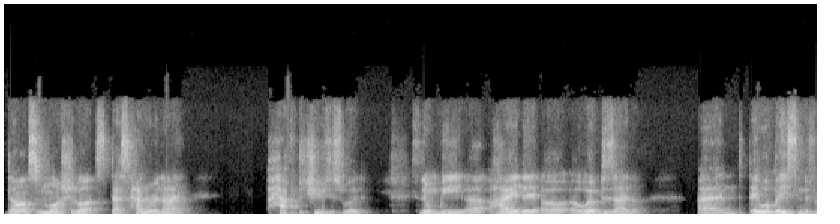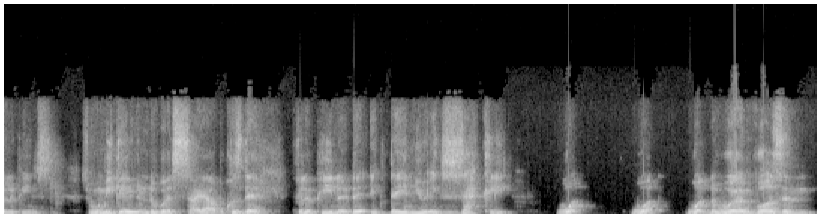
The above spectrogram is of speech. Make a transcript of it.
Dance and martial arts, that's Hannah and I. Have to choose this word. So then we uh, hired a, a, web designer, and they were based in the Philippines. So when we gave them the word Sayao, because they're Filipino, they, they knew exactly what what what the word was, and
